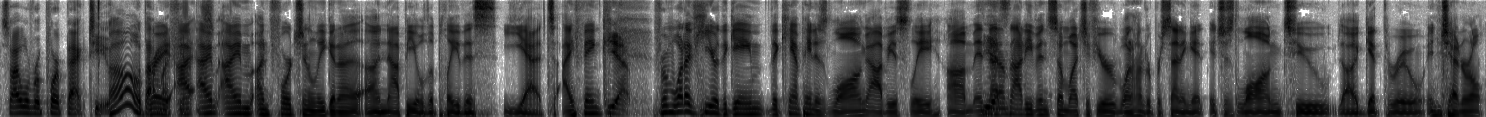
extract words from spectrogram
so i will report back to you Oh, great! I, feelings. I'm I'm unfortunately gonna uh, not be able to play this yet. I think, Yeah. from what I've heard, the game, the campaign is long, obviously, um, and Yeah. that's not even so much if you're 100%ing it. It's just long to uh, get through in general.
